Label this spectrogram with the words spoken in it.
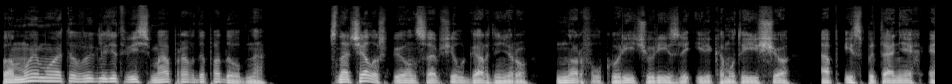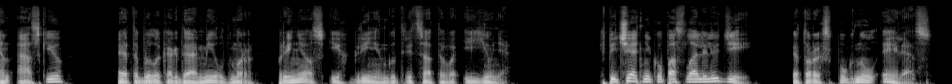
По-моему, это выглядит весьма правдоподобно. Сначала шпион сообщил Гардинеру Норфолку Ричу Ризли или кому-то еще об испытаниях Н. Аскью, это было когда Милдмор принес их Гринингу 30 июня. К печатнику послали людей, которых спугнул Элиас.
